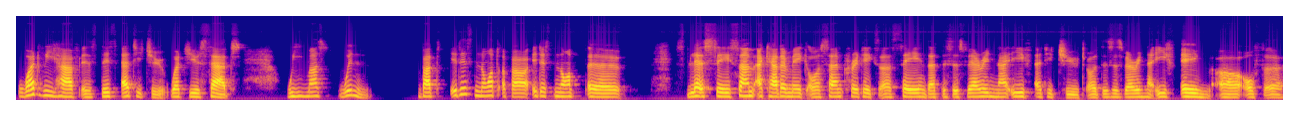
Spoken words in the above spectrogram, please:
what we have is this attitude. What you said, we must win. But it is not about. It is not. Uh, let's say some academic or some critics are saying that this is very naive attitude or this is very naive aim uh, of uh,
